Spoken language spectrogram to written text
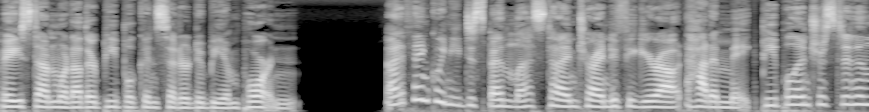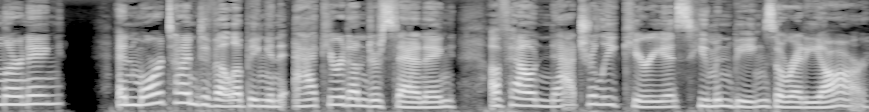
based on what other people consider to be important. I think we need to spend less time trying to figure out how to make people interested in learning and more time developing an accurate understanding of how naturally curious human beings already are.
